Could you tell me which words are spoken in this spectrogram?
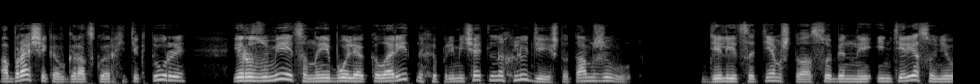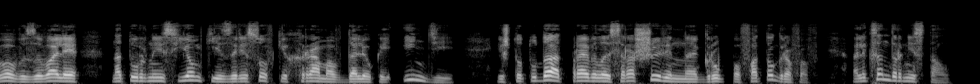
образчиков городской архитектуры и, разумеется, наиболее колоритных и примечательных людей, что там живут. Делиться тем, что особенный интерес у него вызывали натурные съемки и зарисовки храмов далекой Индии, и что туда отправилась расширенная группа фотографов, Александр не стал.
